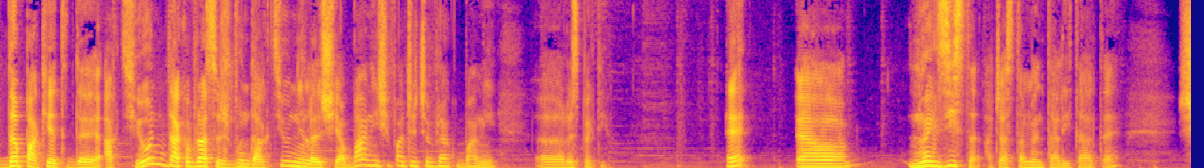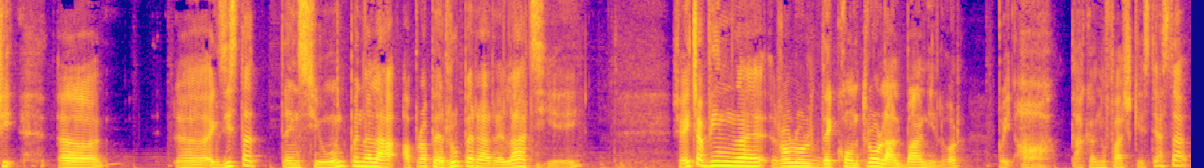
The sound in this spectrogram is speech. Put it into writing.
dă pachet de acțiuni, dacă vrea să-și vândă acțiunile și ia banii și face ce vrea cu banii uh, respectiv. E, uh, nu există această mentalitate și uh, uh, există tensiuni până la aproape ruperea relației și aici vine rolul de control al banilor. Păi, a, dacă nu faci chestia asta,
